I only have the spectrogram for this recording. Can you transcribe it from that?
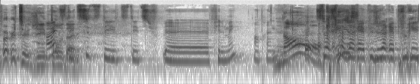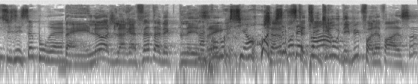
peu, j'ai Ouais, trop tu donné. t'es-tu- tu t'es- tu t'es-tu euh, filmé en train de. Non, Ça, ça, j'aurais pu, j'aurais pu réutiliser ça pour. euh, Ben là, je l'aurais fait avec plaisir. La promotion, Je savais pas, sais c'était écrit au début qu'il fallait faire ça.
